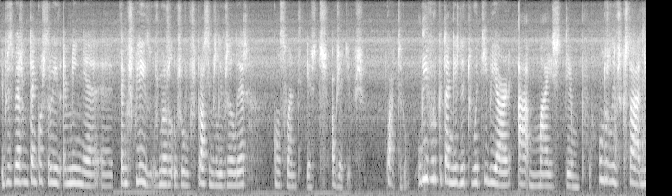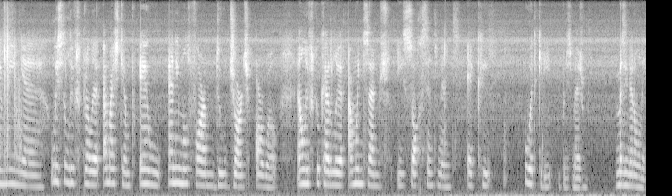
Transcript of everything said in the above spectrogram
E por isso mesmo tenho construído a minha, uh, tenho escolhido os meus os, os próximos livros a ler consoante estes objetivos. 4. Livro que tenhas na tua TBR há mais tempo. Um dos livros que está na minha lista de livros para ler há mais tempo é o Animal Farm do George Orwell. É um livro que eu quero ler há muitos anos e só recentemente é que o adquiri, por isso mesmo. Mas ainda não li.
